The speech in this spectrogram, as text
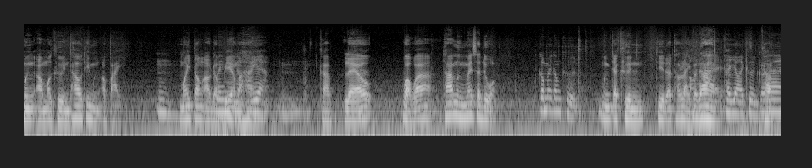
มึงเอามาคืนเท่าที่มึงเอาไปอืมไม่ต้องเอาดอกเบี้ยมาให้ดอกเบี้ยอืมครับ แล้วบอกว่าถ้ามึงไม่สะดวก ก็ไม่ต้องคืน มึงจะคืนทีละเท่าไหร่ก็ได้ทยอยคืนก็ครับ ได้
